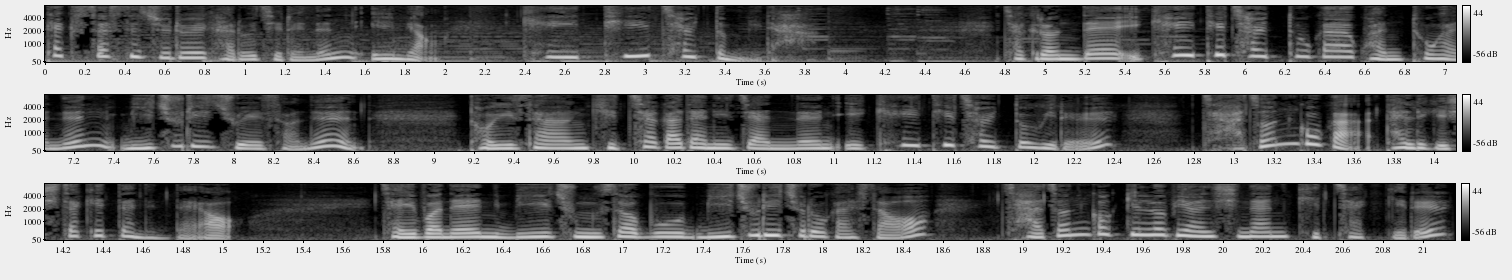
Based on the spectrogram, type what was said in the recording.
텍사스주를 가로지르는 일명 KT 철도입니다. 자, 그런데 이 KT 철도가 관통하는 미주리주에서는 더 이상 기차가 다니지 않는 이 KT 철도 위를 자전거가 달리기 시작했다는데요. 자, 이번엔 미 중서부 미주리주로 가서 자전거 길로 변신한 기찻길을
